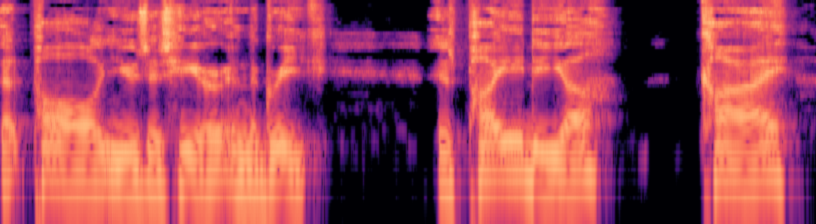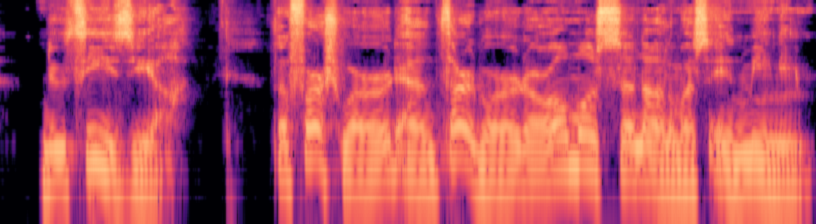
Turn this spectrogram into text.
that Paul uses here in the Greek is paideia, kai, nouthesia. The first word and third word are almost synonymous in meaning.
